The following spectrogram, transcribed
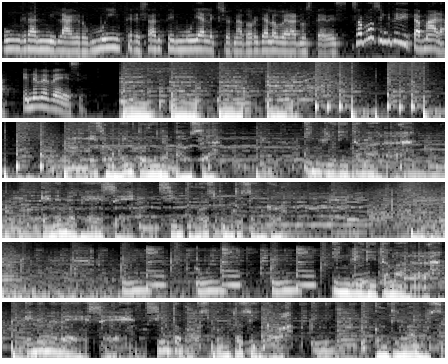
un gran milagro. Muy interesante y muy aleccionador, ya lo verán ustedes. Somos Ingrid y Tamara, en Es momento de una pausa. Ingrid y Tamara, en MBS 102.5. Ingrid y Tamara, en MBS 102.5. Continuamos.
